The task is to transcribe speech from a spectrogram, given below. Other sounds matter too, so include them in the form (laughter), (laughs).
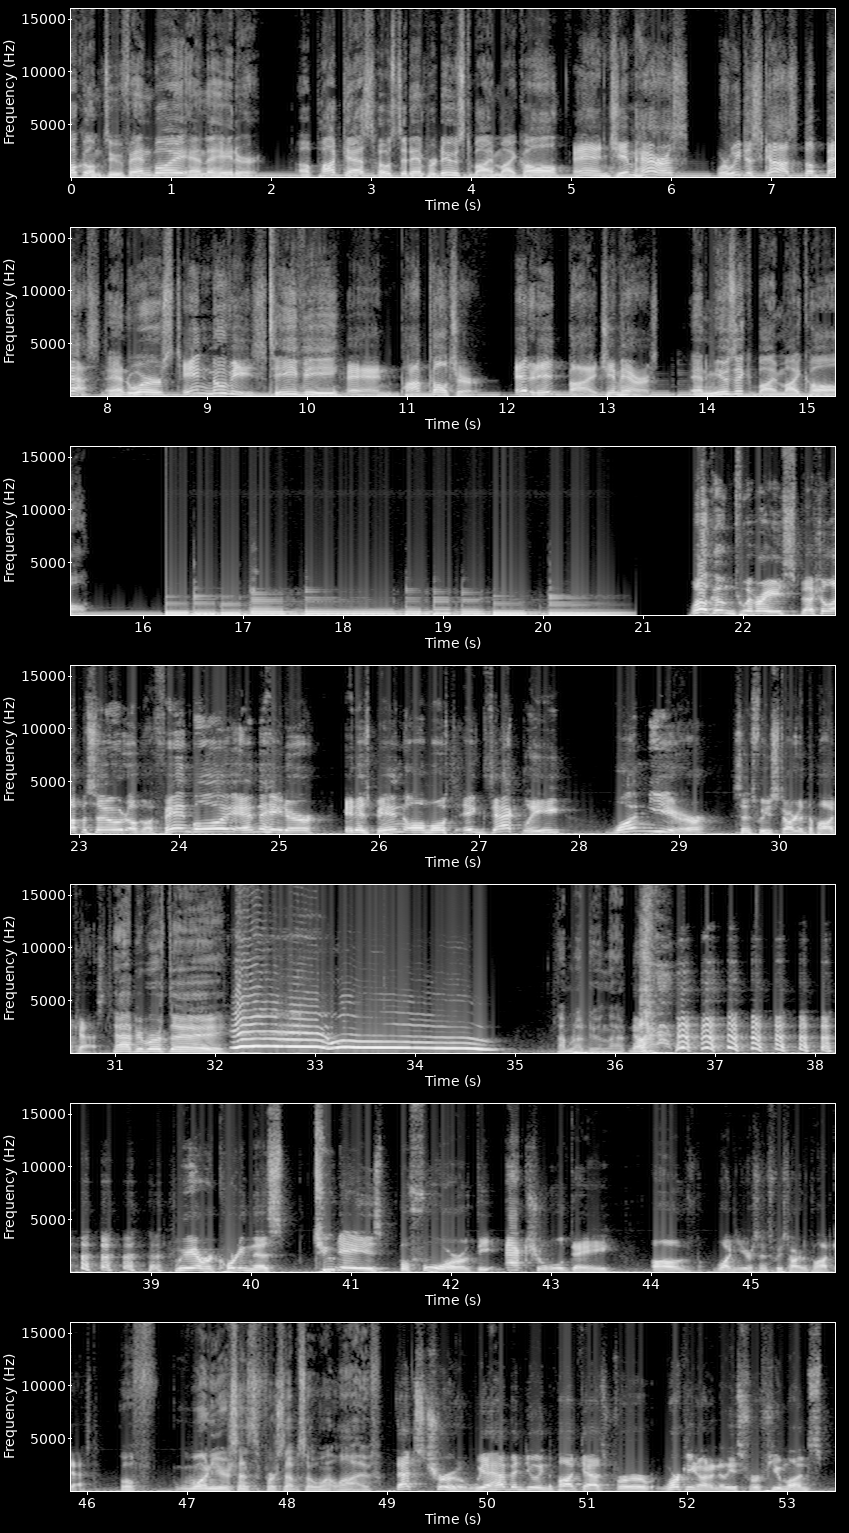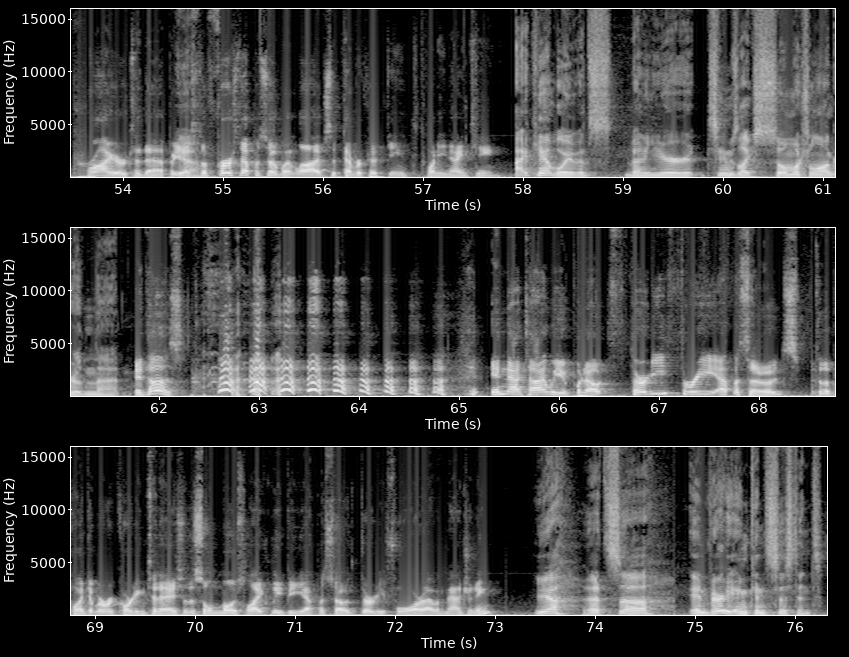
Welcome to Fanboy and the Hater, a podcast hosted and produced by Mike Hall and Jim Harris, where we discuss the best and worst in movies, TV, and pop culture. Edited by Jim Harris. and music by Mike Hall. Welcome to a very special episode of The Fanboy and the Hater. It has been almost exactly one year since we started the podcast. Happy birthday! I'm not doing that. No. (laughs) we are recording this two days before the actual day of one year since we started the podcast. Well, f- one year since the first episode went live. That's true. We have been doing the podcast for working on it at least for a few months prior to that. But yes, Yeah. the first episode went live September 15th, 2019. I can't believe it's been a year. It seems like so much longer than that. It does. (laughs) In that time, we have put out 33 episodes to the point that we're recording today. So this will most likely be episode 34, I'm imagining. Yeah, that's uh and very inconsistent.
